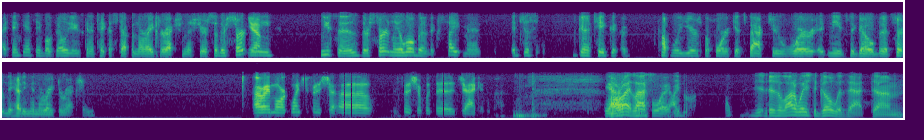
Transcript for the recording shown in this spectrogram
I think Anthony Beauvillier is going to take a step in the right direction this year. So there's certainly yeah. pieces. There's certainly a little bit of excitement. It's just going to take a, couple of years before it gets back to where it needs to go, but it's certainly heading in the right direction. All right, Mark. Why don't you finish uh, finish up with the jacket? Yeah. All right, last boy. I, there's a lot of ways to go with that. Um,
